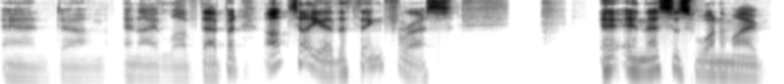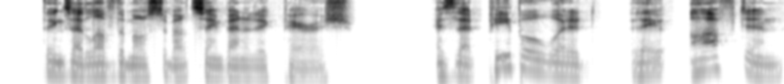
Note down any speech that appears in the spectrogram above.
and um, and I love that. But I'll tell you the thing for us, and this is one of my things I love the most about St. Benedict Parish is that people would they often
